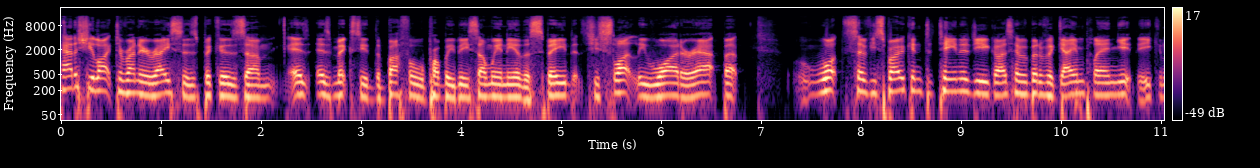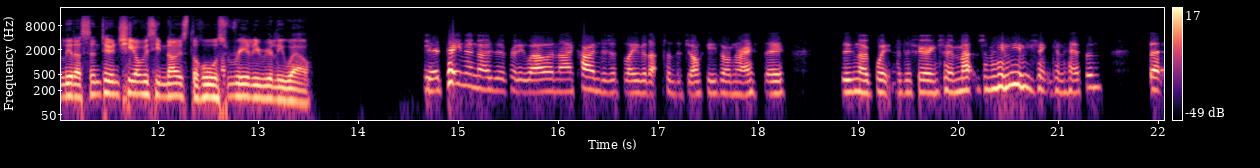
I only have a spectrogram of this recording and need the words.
How does she like to run her races? Because um, as, as Mick said, the buffer will probably be somewhere near the speed. She's slightly wider out, but what's have you spoken to Tina? Do you guys have a bit of a game plan yet that you can let us into? And she obviously knows the horse really, really well. yeah, Tina knows her pretty well, and I kind of just leave it up to the jockeys on race day. There's no point interfering too much. I mean, anything can happen. But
